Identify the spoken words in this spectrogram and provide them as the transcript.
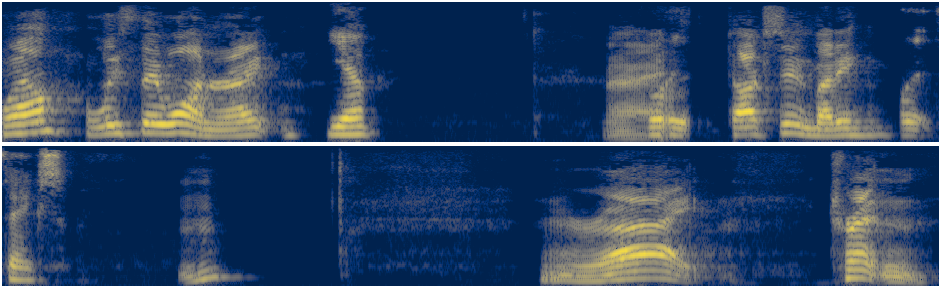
Well, at least they won, right? Yep. All right. Well- Talk soon, buddy. Well, Thanks. All right. Trenton.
